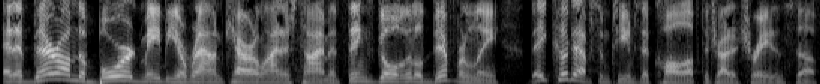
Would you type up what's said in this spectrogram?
And if they're on the board maybe around Carolina's time and things go a little differently, they could have some teams that call up to try to trade and stuff.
